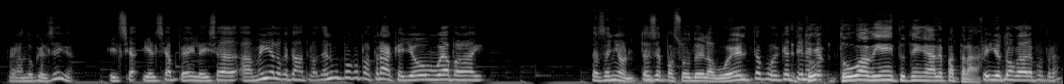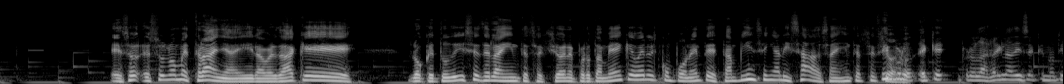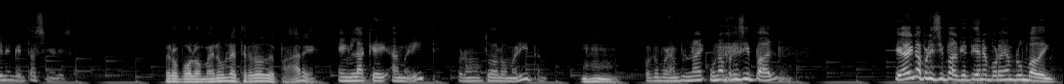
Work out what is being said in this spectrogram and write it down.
esperando que él siga. Y él se, y él se apea y le dice a, mí a lo que están atrás, denle un poco para atrás que yo me voy a parar ahí. O sea, señor, usted se pasó de la vuelta porque tiene que... Tú vas bien y tú tienes que darle para atrás. Sí, yo tengo que darle para atrás. Eso, eso no me extraña y la verdad que lo que tú dices de las intersecciones, pero también hay que ver el componente, están bien señalizadas esas intersecciones. Sí, pero, es que, pero la regla dice que no tienen que estar señalizadas. Pero por lo menos un letrero de pares. En la que amerite, pero no todas lo ameritan. Porque, por ejemplo, una, una, principal, si hay una principal que tiene, por ejemplo, un badén,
